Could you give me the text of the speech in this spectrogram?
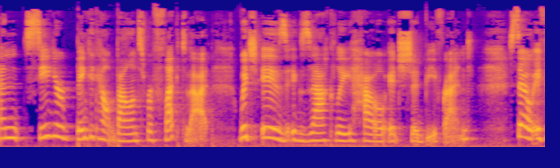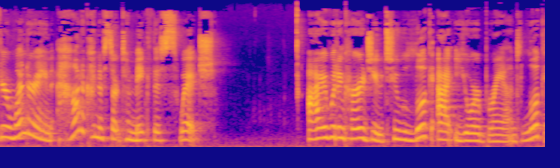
and see your bank account balance reflect that, which is exactly how it should be, friend. So, if you're wondering how to kind of start to make this switch, I would encourage you to look at your brand. Look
